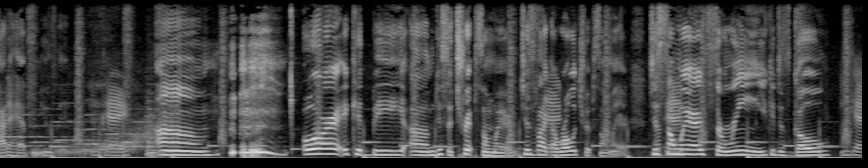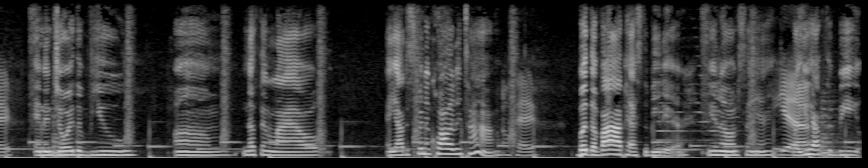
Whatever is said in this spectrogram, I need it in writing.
Gotta have the music Okay. um or it could be um just a trip somewhere just like a road trip somewhere just Okay. somewhere serene you could just go Okay. and enjoy the view um nothing loud and y'all just spending quality time Okay. but the vibe has to be there you know what i'm saying Yeah. like you have to be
